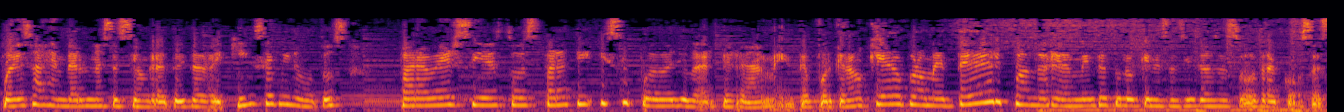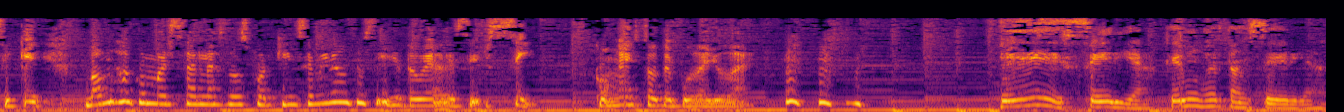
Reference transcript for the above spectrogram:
Puedes agendar una sesión gratuita de 15 minutos para ver si esto es para ti y si puedo ayudarte realmente, porque no quiero prometer cuando realmente tú lo que necesitas es otra cosa. Así que vamos a conversar las dos por 15 minutos y yo te voy a decir, sí, con esto te puedo ayudar. Qué seria, qué mujer tan seria.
